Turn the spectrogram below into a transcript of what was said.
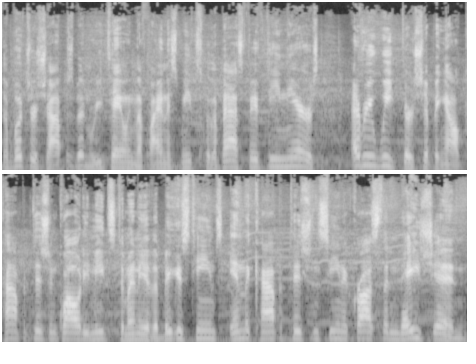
The Butcher Shoppe has been retailing the finest meats for the past 15 years. Every week, they're shipping out competition quality meats to many of the biggest teams in the competition scene across the nation.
